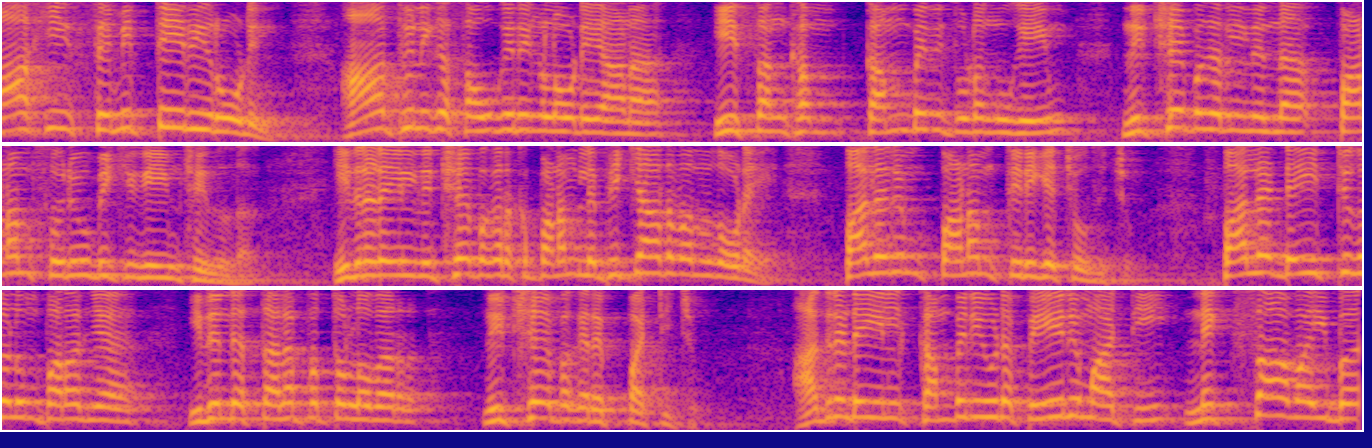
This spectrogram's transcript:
മാഹി സെമിത്തേരി റോഡിൽ ആധുനിക സൗകര്യങ്ങളോടെയാണ് ഈ സംഘം കമ്പനി തുടങ്ങുകയും നിക്ഷേപകരിൽ നിന്ന് പണം സ്വരൂപിക്കുകയും ചെയ്തത്. ഇതിനിടയിൽ നിക്ഷേപകർക്ക് പണം ലഭിക്കാതെ വന്നതോടെ പലരും പണം തിരികെ ചോദിച്ചു. പല ഡേറ്റുകളും പറഞ്ഞ് ഇതിന്റെ തലപ്പത്തുള്ളവർ നിക്ഷേപകരെ പറ്റിച്ചു. അതിനിടയിൽ കമ്പനിയുടെ പേര് മാറ്റി നെക്സ വൈബ്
